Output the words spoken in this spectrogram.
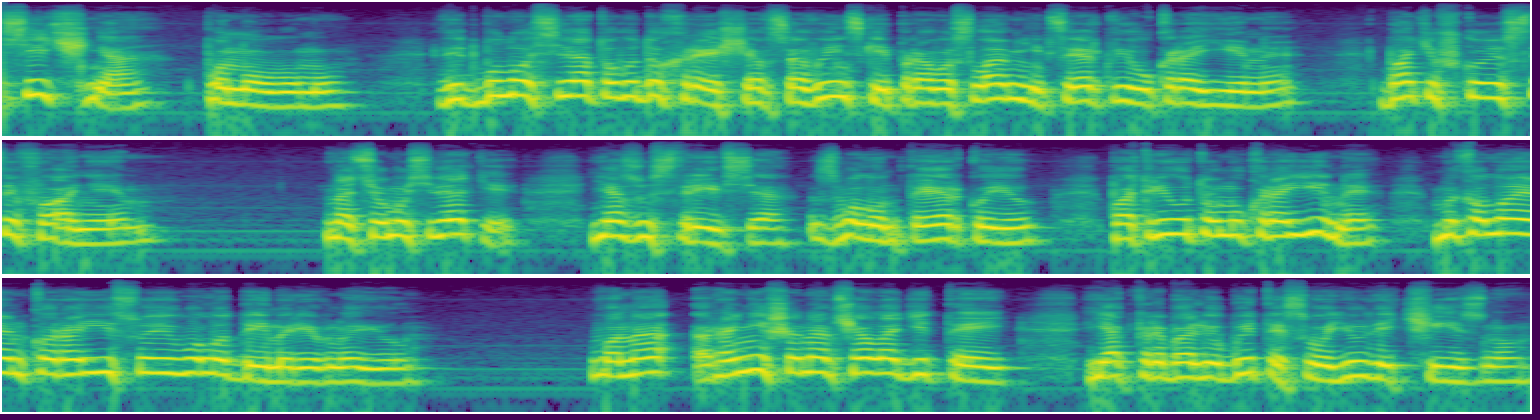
січня по-новому відбуло свято водохреща в Савинській православній церкві України батюшкою Стефанієм. На цьому святі я зустрівся з волонтеркою, патріотом України Миколаєнко Раїсою Володимирівною. Вона раніше навчала дітей, як треба любити свою вітчизну.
